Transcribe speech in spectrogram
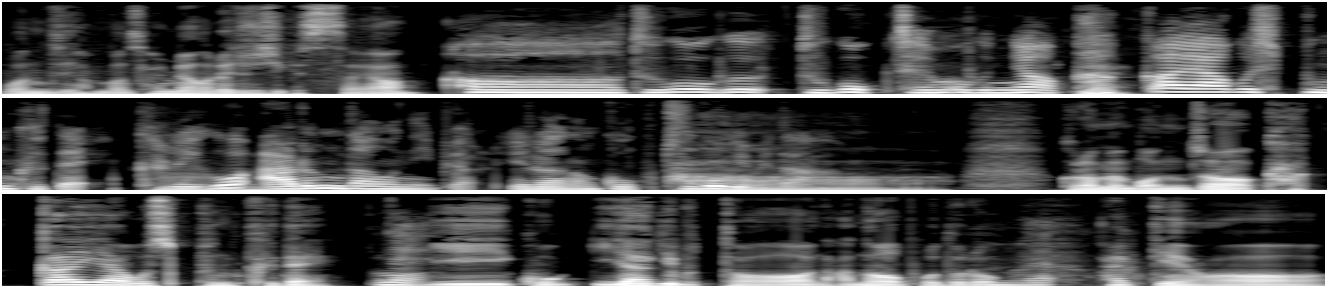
뭔지 한번 설명을 해주시겠어요? 어, 두 곡, 두 곡 제목은요. 네. 가까이 하고 싶은 그대, 그리고 음. 아름다운 이별이라는 곡 두 곡입니다. 아, 그러면 먼저 가까이 하고 싶은 그대 네. 이 곡 이야기부터 나눠 보도록 네. 할게요.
